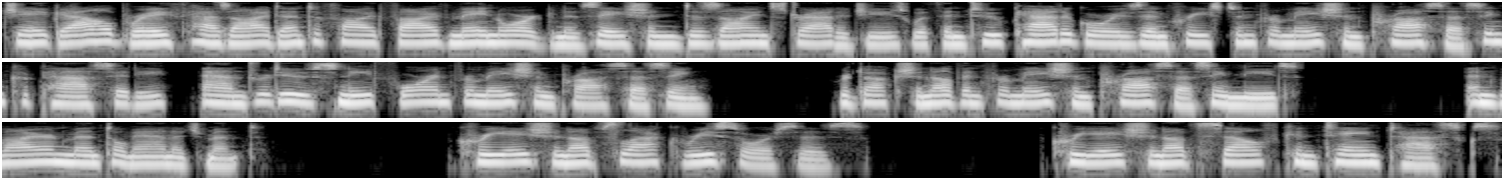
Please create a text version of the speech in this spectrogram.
J. Galbraith has identified five main organization design strategies within two categories increased information processing capacity and reduced need for information processing. Reduction of information processing needs. Environmental management. Creation of Slack resources. Creation of self-contained tasks.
